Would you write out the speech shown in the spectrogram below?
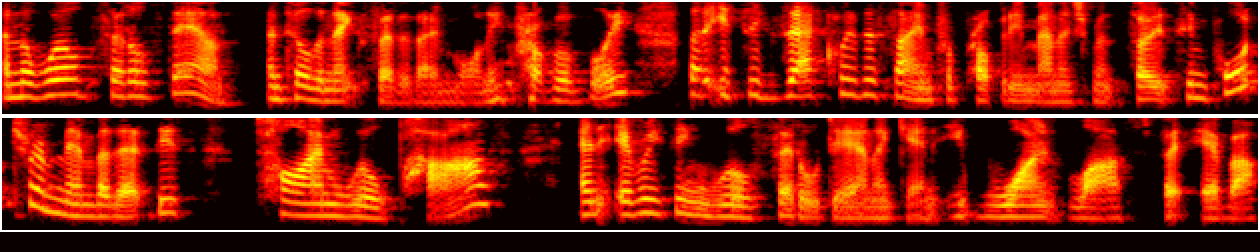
and the world settles down until the next Saturday morning, probably. But it's exactly the same for property management. So it's important to remember that this time will pass and everything will settle down again. It won't last forever.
